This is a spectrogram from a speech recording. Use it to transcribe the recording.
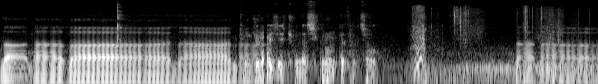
나나나나나. 경주가 이제 존나 시끄러우니까 닥쳐. 나나.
